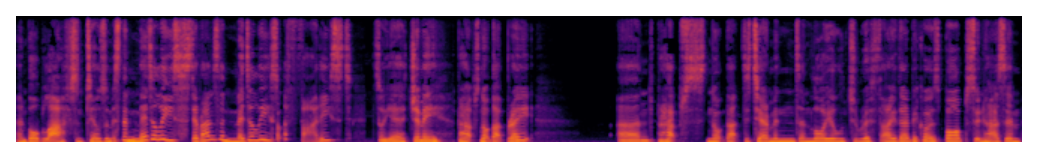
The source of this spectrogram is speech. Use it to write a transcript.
And Bob laughs and tells him it's the Middle East. Iran's the Middle East, not the Far East. So, yeah, Jimmy, perhaps not that bright, and perhaps not that determined and loyal to Ruth either, because Bob soon has him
